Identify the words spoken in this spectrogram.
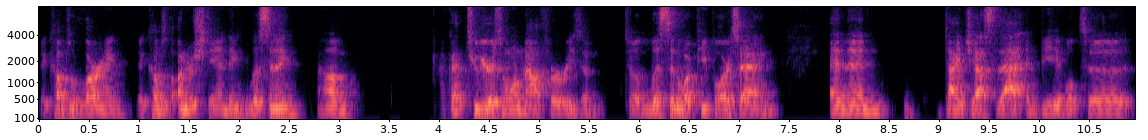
it comes with learning, it comes with understanding, listening. Um, I've got two ears and one mouth for a reason to listen to what people are saying and then digest that and be able to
